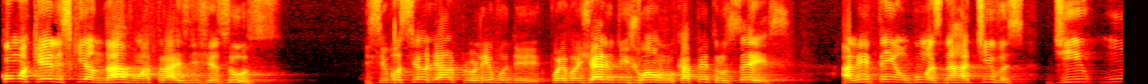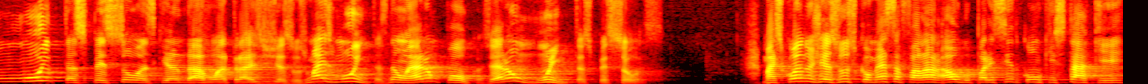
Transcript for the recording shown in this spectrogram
como aqueles que andavam atrás de Jesus. E se você olhar para o livro de, para o Evangelho de João, no capítulo 6, ali tem algumas narrativas de muitas pessoas que andavam atrás de Jesus, mas muitas, não eram poucas, eram muitas pessoas. Mas quando Jesus começa a falar algo parecido com o que está aqui,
